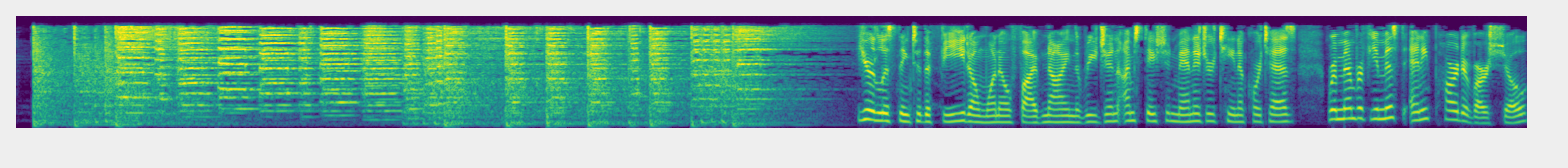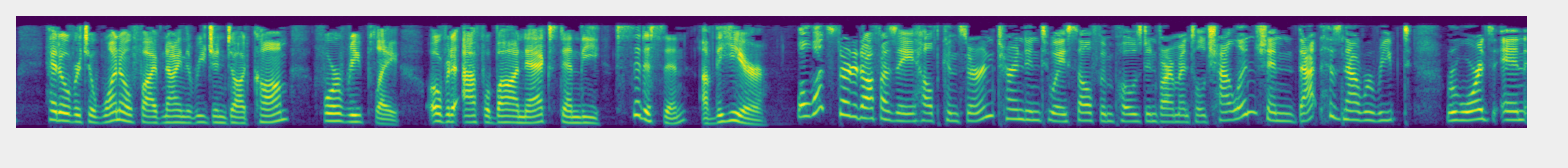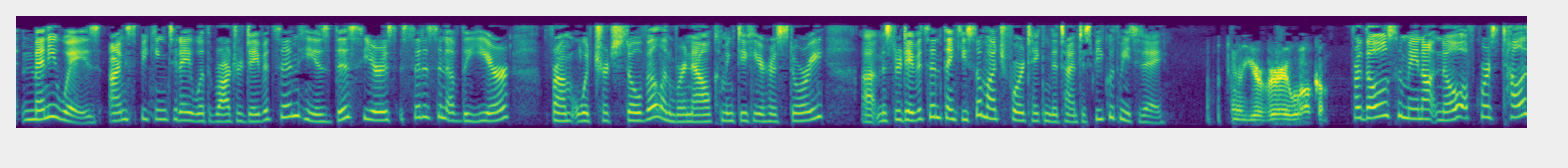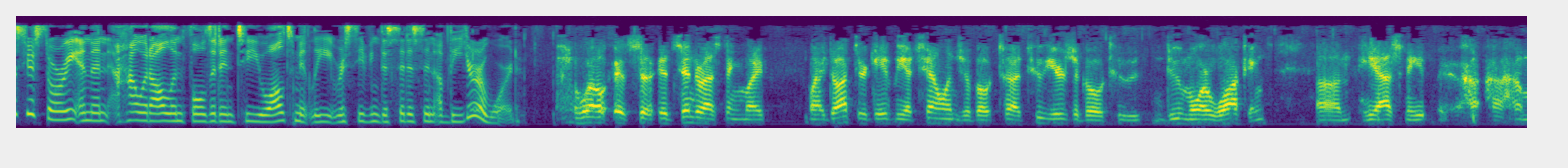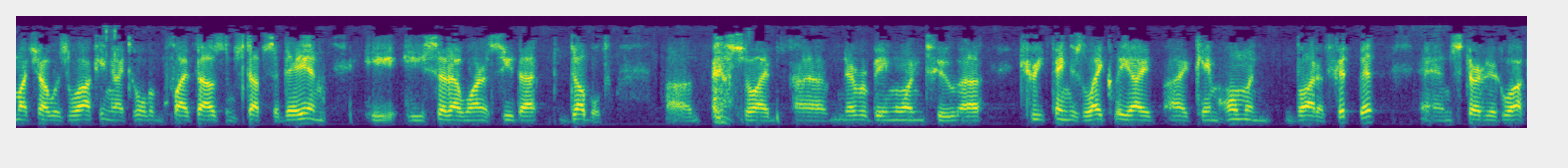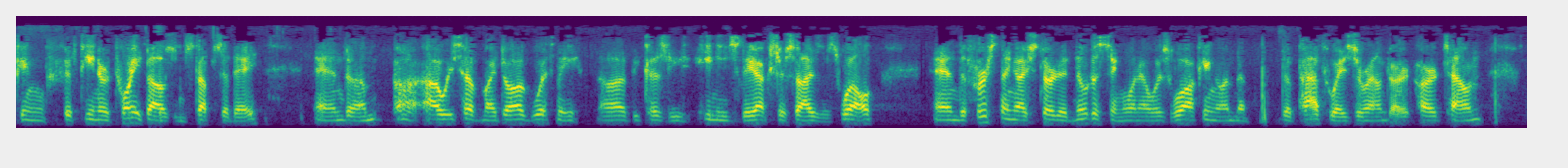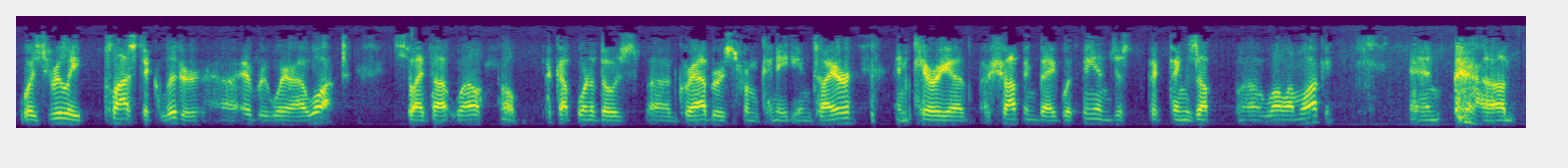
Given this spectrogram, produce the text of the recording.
You're listening to the feed on 1059 The Region. I'm station manager Tina Cortez. Remember, if you missed any part of our show, head over to 1059theregion.com for a replay. Over to Afwaba next and the Citizen of the Year. Well, what started off as a health concern turned into a self imposed environmental challenge, and that has now reaped rewards in many ways. I'm speaking today with Roger Davidson. He is this year's Citizen of the Year from Whitchurch Stouffville, and we're now coming to hear his story. Uh, Mr. Davidson, thank you so much for taking the time to speak with me today. You're very welcome. For those who may not know, of course, tell us your story and then how it all unfolded into you ultimately receiving the Citizen of the Year award. Well, it's uh, it's interesting. My my doctor gave me a challenge about uh, two years ago to do more walking. Um, he asked me h- how much I was walking. I told him 5,000 steps a day, and he he said I want to see that doubled. Uh, so I, uh, never being one to uh, treat things lightly, I I came home and bought a Fitbit and started walking 15 or 20,000 steps a day and um, uh, I always have my dog with me uh, because he he needs the exercise as well. And the first thing I started noticing when I was walking on the the pathways around our our town was really plastic litter uh, everywhere I walked. So I thought, well, I'll pick up one of those uh, grabbers from Canadian Tire and carry a, a shopping bag with me and just pick things up uh, while I'm walking. And um,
